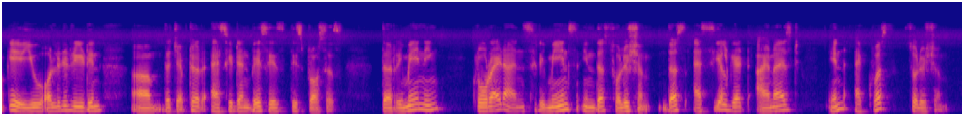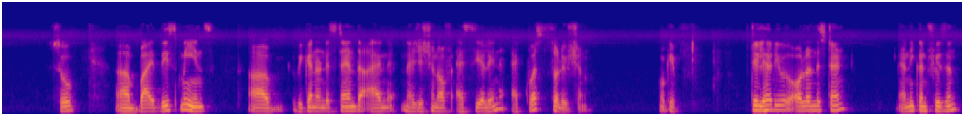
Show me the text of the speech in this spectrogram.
Okay you already read in um, the chapter acid and bases this process. The remaining chloride ions remains in the solution. Thus, HCl get ionized in aqueous solution. So, uh, by this means, uh, we can understand the ionization of HCl in aqueous solution. Okay, till here you all understand? Any confusion?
